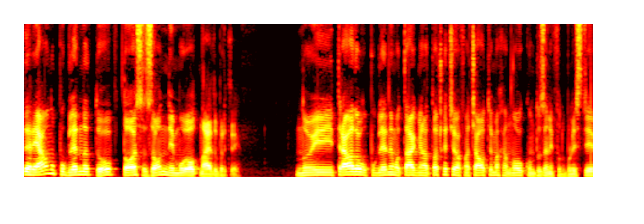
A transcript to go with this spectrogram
реално погледнато в този сезон не му е от най-добрите. Но и трябва да го погледнем от тази гледна точка, че в началото имаха много контузени футболисти.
